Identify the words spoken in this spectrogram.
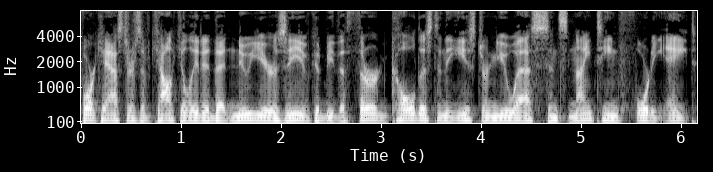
Forecasters have calculated that New Year's Eve could be the third coldest in the eastern U.S. since 1948.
